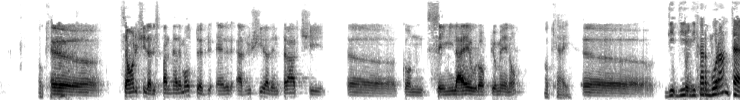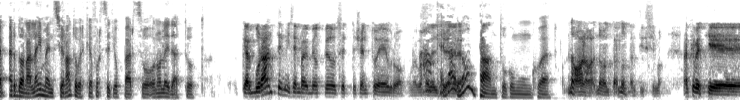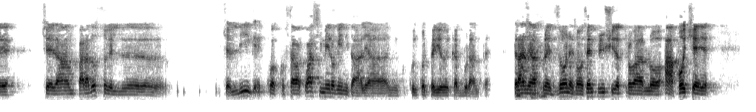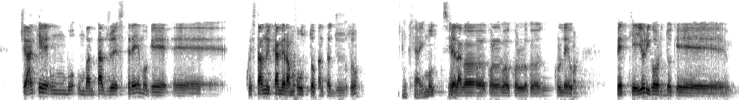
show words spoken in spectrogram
Okay. Siamo riusciti a risparmiare molto e a riuscire ad entrarci eh, con 6.000 euro più o meno. Ok. Eh, di, di, di carburante, perdona, l'hai menzionato perché forse ti ho perso o non l'hai detto? Carburante mi sembra che abbiamo speso 700 euro, una cosa ah, del okay, genere. Dai, non tanto comunque. No, no, non, non tantissimo. Anche perché c'era un paradosso che il, cioè lì costava quasi meno che in Italia in, quel periodo il carburante. Tranne okay. alcune zone sono sempre riuscito a trovarlo. Ah, poi c'è, c'è anche un, un, vantaggio estremo che eh, quest'anno il cambio era molto vantaggioso. Ok. Molto, sì. la, con, con, con l'euro. Perché io ricordo che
